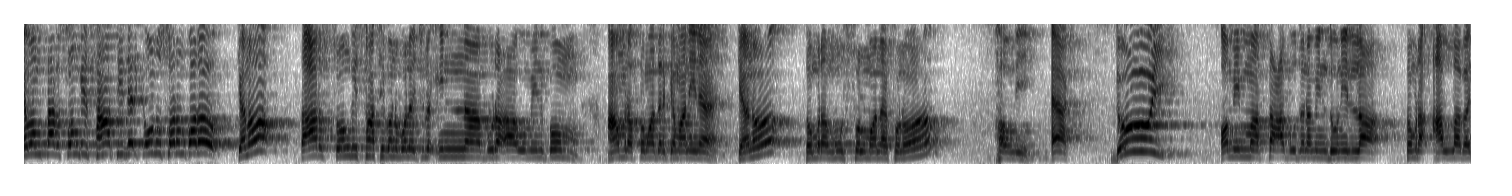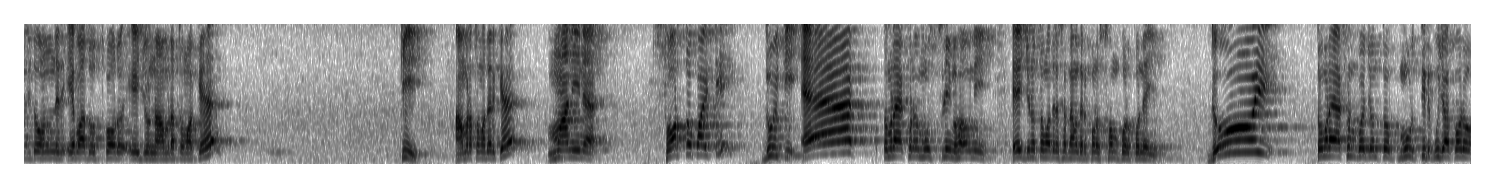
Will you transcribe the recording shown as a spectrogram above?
এবং তার সঙ্গে সাথীদেরকে অনুসরণ করো। কেন? তার সঙ্গী সাথীগণ বলেছিল, ইন্না বুড়া মিনকুম। আমরা তোমাদেরকে মানি না। কেন? তোমরা মুসলমান এখনও হওনি। এক। দুই। অমিম্মা তাবুদনা মিন দুনিল্লাহ। তোমরা আল্লাহ ব্যতীত অন্যের এবাদত করো, এই জন্য আমরা তোমাকে কি? আমরা তোমাদেরকে মানি না। শর্ত কয়টি? দুইটি। এক, তোমরা এখনও মুসলিম হওনি। এই জন্য তোমাদের সাথে আমাদের কোনো সম্পর্ক নেই। দুই তোমরা এখন পর্যন্ত মূর্তির পূজা করো,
